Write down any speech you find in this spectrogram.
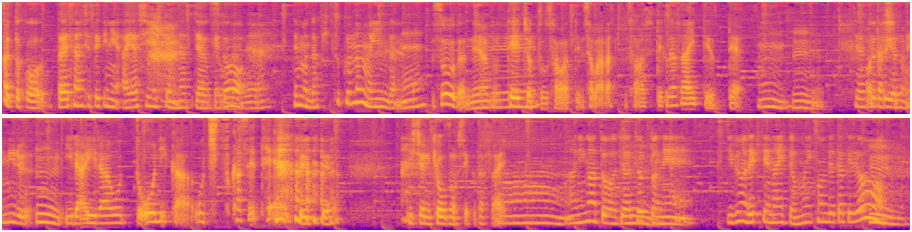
ちょっとこう第三者的に怪しい人になっちゃうけ そうどだねでも抱きつくのもいいんだね。そうだね。あの手ちょっと触って触ら触らせてくださいって言って、うん。うん。じゃあちょっとやってみる。うん、イライラをどうにか落ち着かせてって言って 一緒に共存してください。うんありがとう。じゃあちょっとね、自分はできてないって思い込んでたけど、うん。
